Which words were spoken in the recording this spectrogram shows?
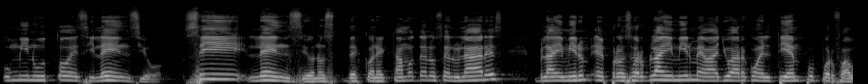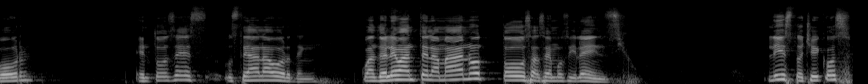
un minuto de silencio. Silencio. Nos desconectamos de los celulares. Vladimir, el profesor Vladimir me va a ayudar con el tiempo, por favor. Entonces, usted da la orden. Cuando él levante la mano, todos hacemos silencio. Listo, chicos.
